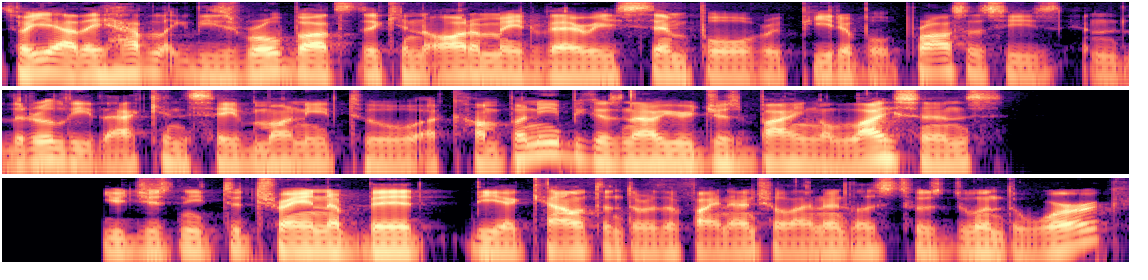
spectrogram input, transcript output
so yeah, they have like these robots that can automate very simple, repeatable processes, and literally that can save money to a company because now you're just buying a license. You just need to train a bit the accountant or the financial analyst who's doing the work,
